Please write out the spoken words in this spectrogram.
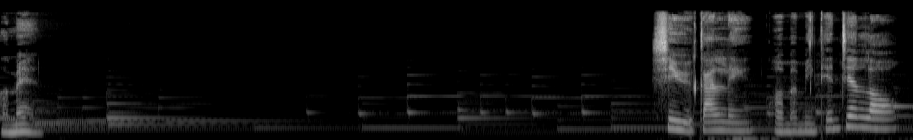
阿门。细雨甘霖，我们明天见喽。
